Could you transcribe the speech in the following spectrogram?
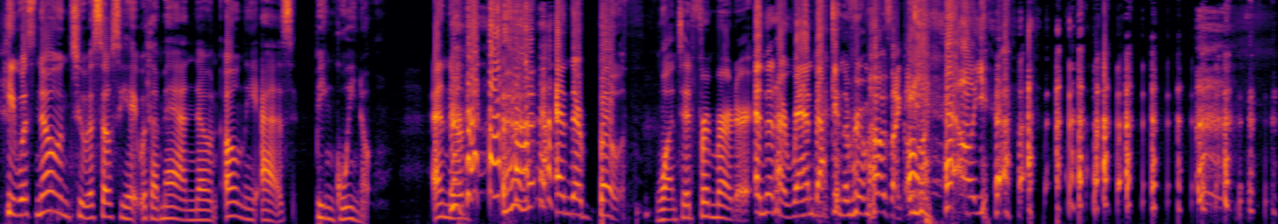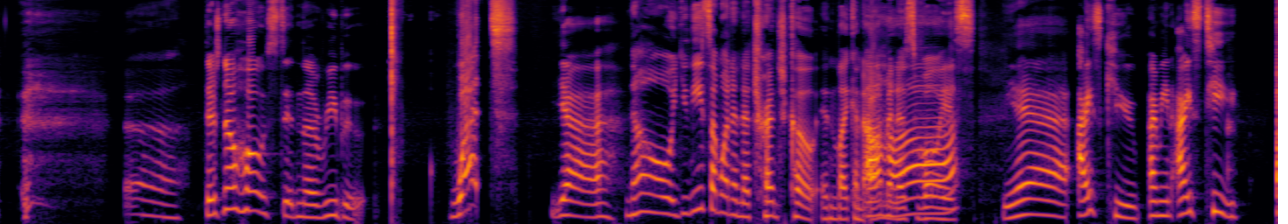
He was known to associate with a man known only as Pinguino and they're and they're both wanted for murder. And then I ran back in the room. I was like, "Oh hell yeah!" Uh, There's no host in the reboot. what? Yeah. No, you need someone in a trench coat and like an ominous Uh-huh. voice. Yeah. Ice Cube. I mean, Ice T.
